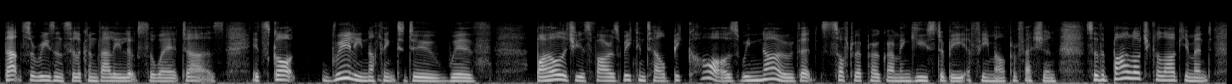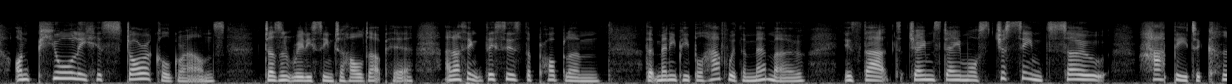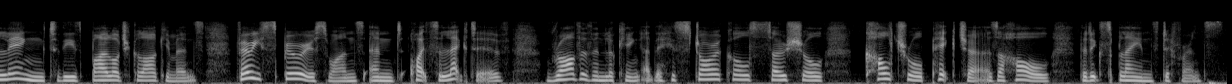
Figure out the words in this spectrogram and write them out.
that's the reason Silicon Valley looks the way it does. It's got really nothing to do with biology as far as we can tell because we know that software programming used to be a female profession. So the biological argument on purely historical grounds doesn't really seem to hold up here. And I think this is the problem that many people have with the memo is that James Damore just seemed so happy to cling to these biological arguments, very spurious ones and quite selective, rather than looking at the historical, social, cultural picture as a whole that explains difference.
